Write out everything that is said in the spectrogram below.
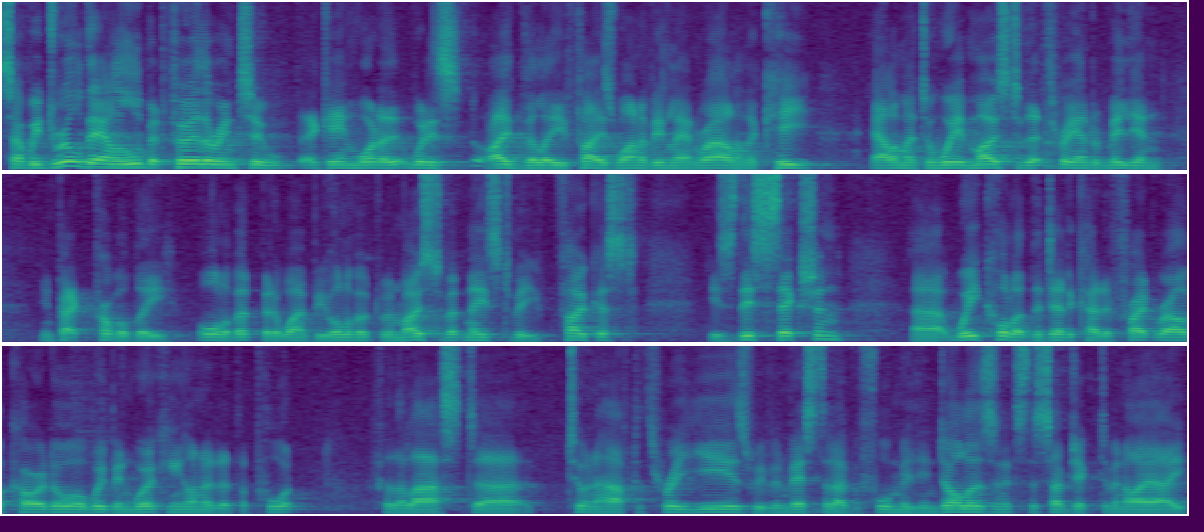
so we drill down a little bit further into, again, what, what is, I believe, phase one of inland rail and the key element and where most of that 300 million, in fact, probably all of it, but it won't be all of it, but most of it needs to be focused, is this section. Uh, we call it the dedicated freight rail corridor. We've been working on it at the port for the last uh, two and a half to three years. We've invested over $4 million and it's the subject of an IA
